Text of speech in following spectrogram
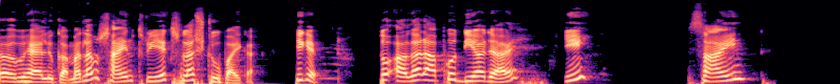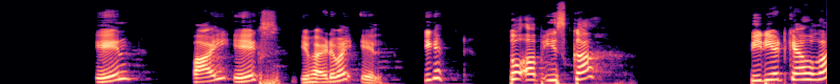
वैल्यू का मतलब sine three x plus two pi का, ठीक है? तो अगर आपको दिया जाए कि sine n pi x divide by l ठीक है? तो अब इसका पीरियड क्या होगा?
